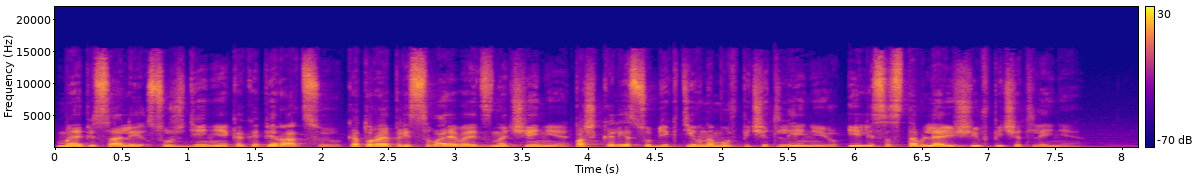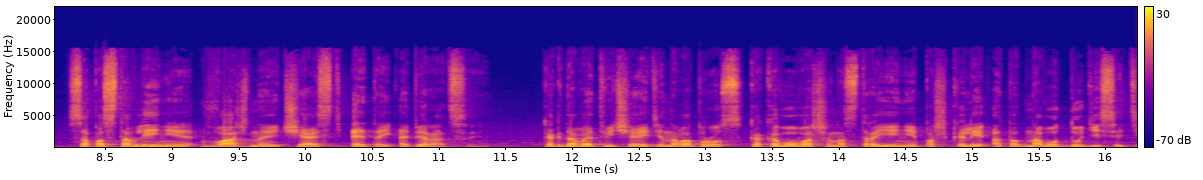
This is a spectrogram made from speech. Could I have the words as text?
Мы описали суждение как операцию, которая присваивает значение по шкале субъективному впечатлению или составляющей впечатления. Сопоставление – важная часть этой операции. Когда вы отвечаете на вопрос, каково ваше настроение по шкале от 1 до 10,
